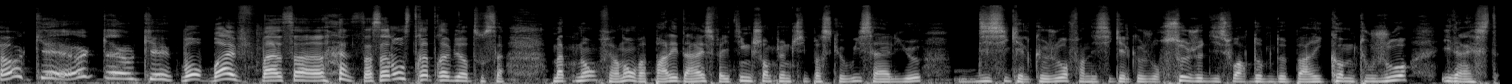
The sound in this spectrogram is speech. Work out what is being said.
Ok, ok, ok. Bon, bref, bah ça, ça s'annonce très très bien tout ça. Maintenant, Fernand, on va parler d'Ares Fighting Championship parce que oui, ça a lieu d'ici quelques jours, enfin d'ici quelques jours, ce jeudi soir, Dôme de Paris, comme toujours. Il reste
